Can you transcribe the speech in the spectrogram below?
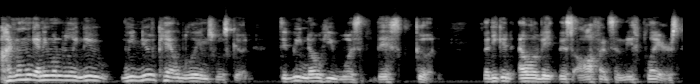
I don't think anyone really knew. We knew Caleb Williams was good. Did we know he was this good? That he could elevate this offense and these players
